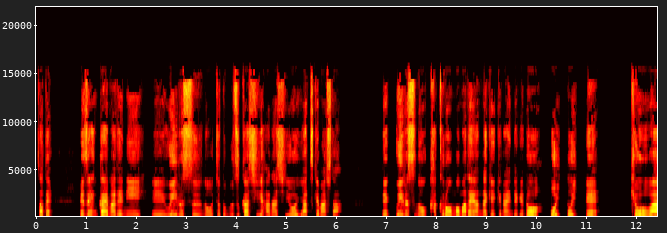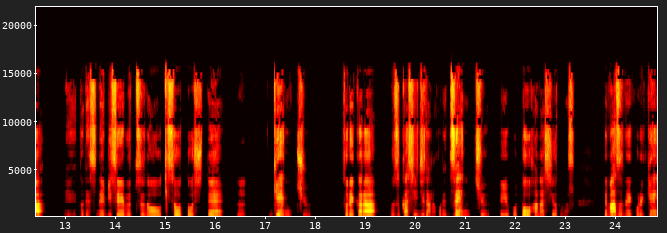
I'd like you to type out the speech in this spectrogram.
さて、えー前回までに、えーウイルスのちょっと難しい話をやっつけました。で、ウイルスの格論もまだやんなきゃいけないんだけど、置いといて、今日は、えっ、とですね、微生物の基礎として、うん、原虫、それから難しい字だな、これ、全虫っていうことをお話ししようと思います。で、まずね、これ、原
